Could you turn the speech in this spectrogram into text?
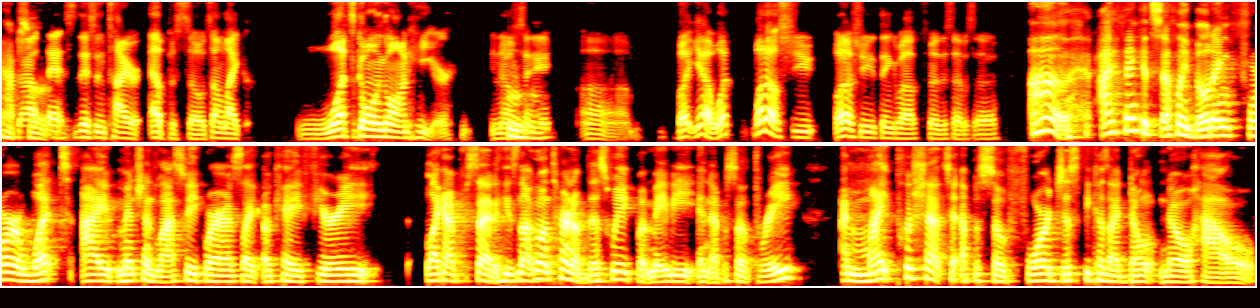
Absolutely. that, this entire episode. So I'm like, what's going on here? You know what Mhm. I'm saying? Um, but yeah, what what else do you what else do you think about for this episode? Uh, I think it's definitely building for what I mentioned last week, where I was like, okay, Fury, like I said, he's not going to turn up this week, but maybe in episode three, I might push that to episode four just because I don't know how,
